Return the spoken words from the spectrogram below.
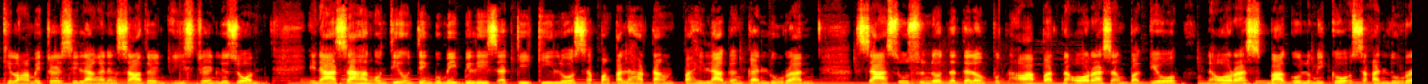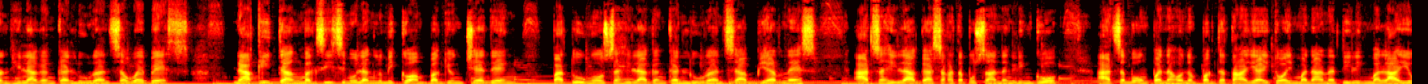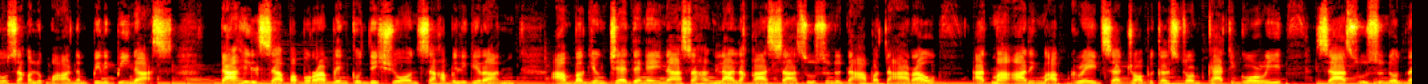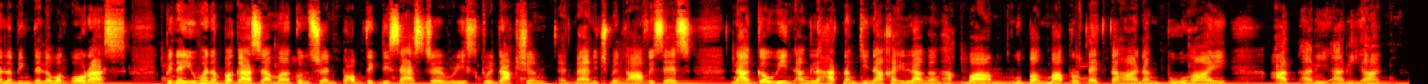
km silangan ng Southern Eastern Luzon. Inaasahang unti-unting bumibilis at kikilos sa pangkalahatang pahilagang kanluran sa susunod na 24 na oras ang bagyo na oras bago lumiko sa kanluran hilagang kanluran sa Webes. Nakitang magsisimulang lumiko ang bagyong Chedeng patungo sa hilagang kanluran sa Biyernes at sa hilaga sa katapusan ng linggo at sa buong panahon ng pagtataya ito ay mananatiling malayo sa kalupaan ng Pilipinas. Dahil sa paborableng kondisyon sa kapiligiran, ang bagyong Chedeng ay inaasahang lalakas sa susunod na apat na araw at maaaring ma-upgrade sa tropical storm category sa susunod na labing dalawang oras. Pinayuhan ng pag-asa ang mga concerned public disaster risk reduction and management offices na gawin ang lahat ng kinakailangang hakbang upang maprotektahan ang buhay at ari-arian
